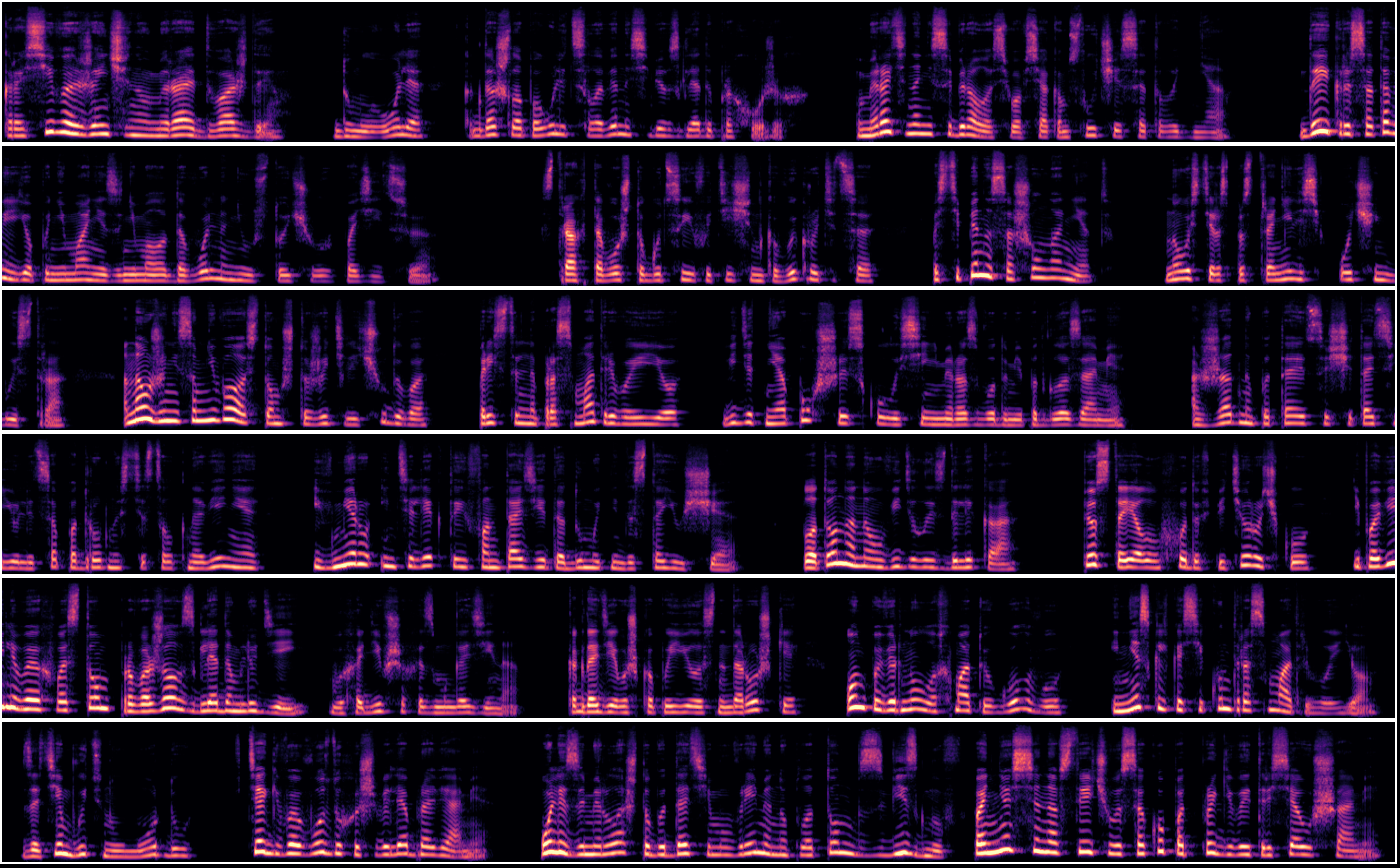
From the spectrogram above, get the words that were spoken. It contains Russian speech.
«Красивая женщина умирает дважды», — думала Оля, когда шла по улице, ловя на себе взгляды прохожих. Умирать она не собиралась во всяком случае с этого дня. Да и красота в ее понимании занимала довольно неустойчивую позицию. Страх того, что Гуциев и Тищенко выкрутятся, постепенно сошел на нет. Новости распространились очень быстро. Она уже не сомневалась в том, что жители Чудова, пристально просматривая ее, видят не опухшие скулы с синими разводами под глазами, а жадно пытаются считать с ее лица подробности столкновения и в меру интеллекта и фантазии додумать недостающее. Платона она увидела издалека. Пес стоял у входа в пятерочку и, повиливая хвостом, провожал взглядом людей, выходивших из магазина. Когда девушка появилась на дорожке, он повернул лохматую голову и несколько секунд рассматривал ее, затем вытянул морду, втягивая воздух и шевеля бровями. Оля замерла, чтобы дать ему время, но Платон, взвизгнув, понесся навстречу высоко, подпрыгивая тряся ушами.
